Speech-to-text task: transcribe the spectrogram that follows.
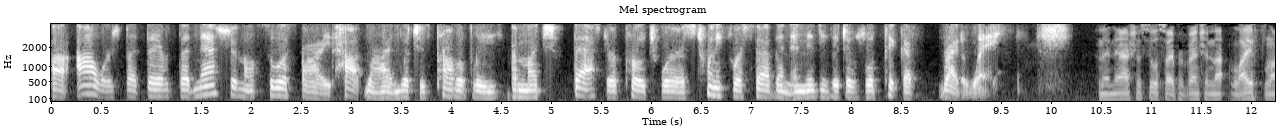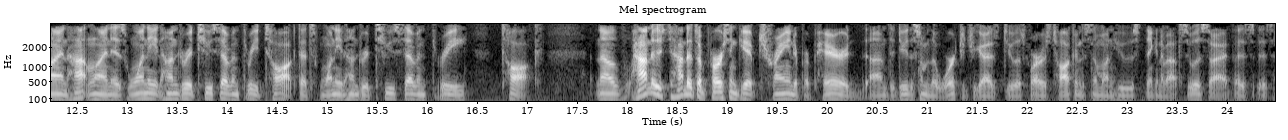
uh, hours. But there's the National Suicide Hotline, which is probably a much faster approach where it's 24 7 and individuals will pick up right away. And the National Suicide Prevention Lifeline Hotline is 1 800 273 TALK. That's 1 800 273 TALK. Now, how does how does a person get trained or prepared um, to do some of the work that you guys do as far as talking to someone who's thinking about suicide? Is, is,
